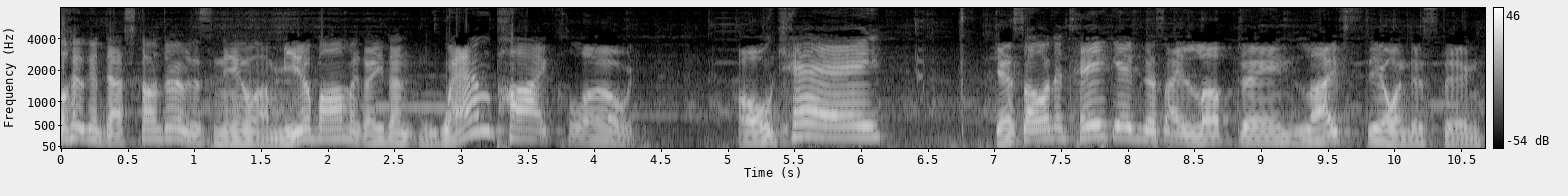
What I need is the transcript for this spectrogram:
Okay, we got dash counter with this new uh, Meteor Bomb. I got it done. Vampire clone. Okay. Guess I wanna take it because I love drain life steal on this thing.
